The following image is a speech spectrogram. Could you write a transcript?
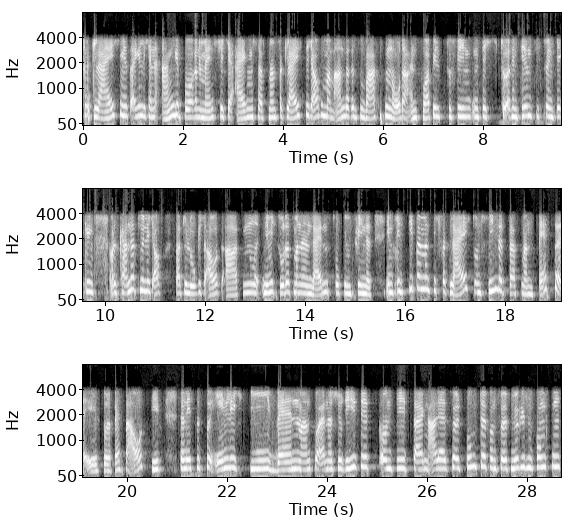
Vergleichen ist eigentlich eine angeborene menschliche Eigenschaft. Man vergleicht sich auch, um am anderen zu wachsen oder ein Vorbild zu finden, sich zu orientieren, sich zu entwickeln. Aber das kann natürlich auch pathologisch ausarten, nämlich so, dass man einen Leidensdruck empfindet. Im Prinzip, wenn man sich vergleicht und findet, dass man besser ist oder besser aussieht, dann ist es so ähnlich wie wenn man vor einer Jury sitzt und die zeigen alle zwölf Punkte von zwölf möglichen Punkten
